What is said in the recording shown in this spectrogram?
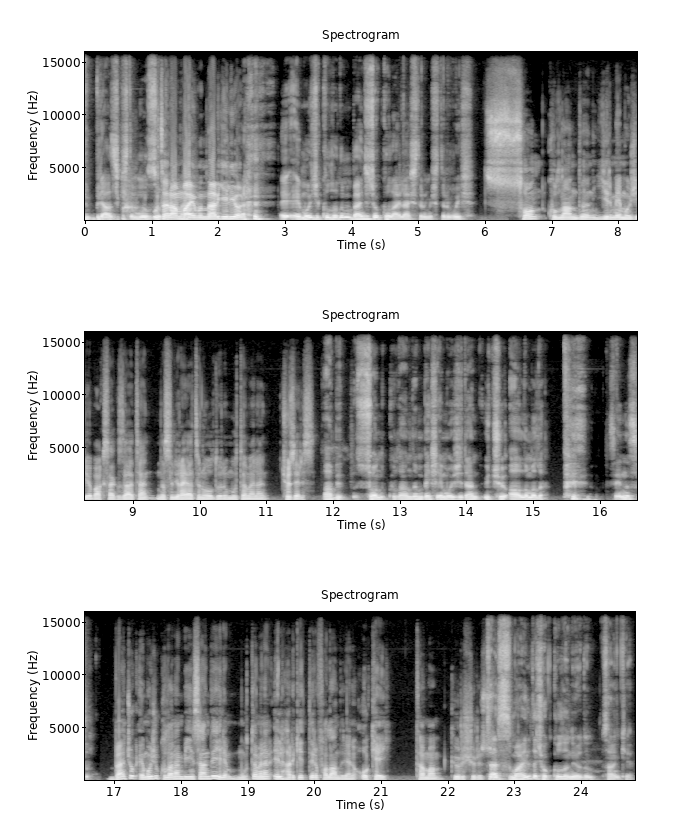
birazcık işte muzlu. Utaran maymunlar geliyor. E, emoji kullanımı bence çok kolaylaştırmıştır bu iş. Son kullandığın 20 emojiye baksak zaten nasıl bir hayatın olduğunu muhtemelen çözeriz. Abi son kullandığım 5 emojiden 3'ü ağlamalı. Senin nasıl? Ben çok emoji kullanan bir insan değilim. Muhtemelen el hareketleri falandır. Yani okey, tamam, görüşürüz. Sen smile de çok kullanıyordun sanki.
